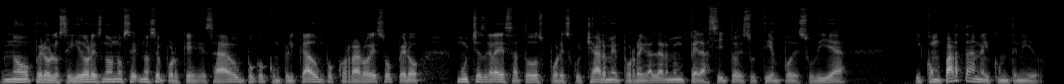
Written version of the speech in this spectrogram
no, pero los seguidores no, no sé, no sé por qué. Es un poco complicado, un poco raro eso, pero muchas gracias a todos por escucharme, por regalarme un pedacito de su tiempo, de su día y compartan el contenido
